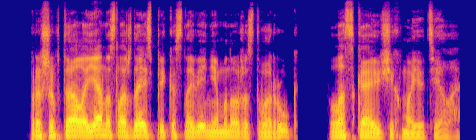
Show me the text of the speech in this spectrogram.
— прошептала я, наслаждаясь прикосновением множества рук, ласкающих мое тело.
